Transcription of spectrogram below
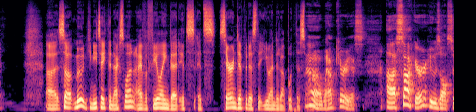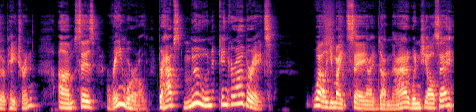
uh, so Moon, can you take the next one? I have a feeling that it's it's serendipitous that you ended up with this one. Oh, how curious. Uh, Soccer, who's also a patron, um, says Rain World. Perhaps Moon can corroborate. Well, you might say I've done that, wouldn't you all say?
